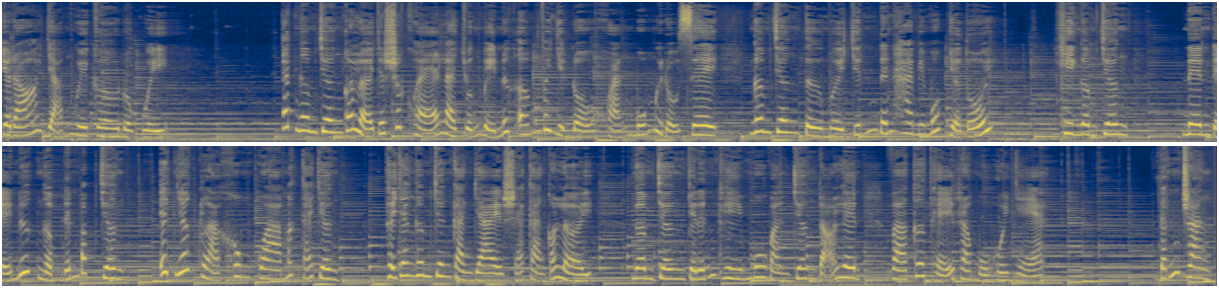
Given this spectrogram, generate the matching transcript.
do đó giảm nguy cơ đột quỵ. Cách ngâm chân có lợi cho sức khỏe là chuẩn bị nước ấm với nhiệt độ khoảng 40 độ C, ngâm chân từ 19 đến 21 giờ tối. Khi ngâm chân, nên để nước ngập đến bắp chân, ít nhất là không qua mắt cá chân. Thời gian ngâm chân càng dài sẽ càng có lợi. Ngâm chân cho đến khi mu bàn chân đỏ lên và cơ thể ra mồ hôi nhẹ. Đánh răng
